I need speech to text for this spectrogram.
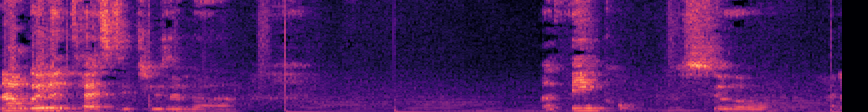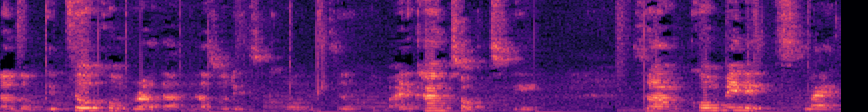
Now I'm going to test it using a a thin comb. So I don't know a tail comb rather that's what it's called a tail comb I can't talk today. So I'm combing it like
